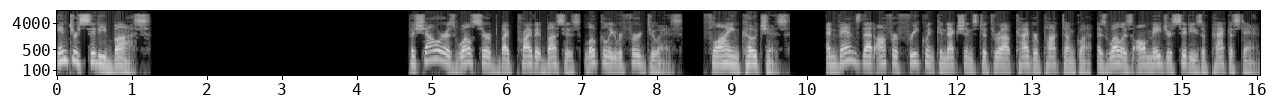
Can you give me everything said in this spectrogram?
Intercity bus Peshawar is well served by private buses locally referred to as flying coaches and vans that offer frequent connections to throughout Khyber Pakhtunkhwa, as well as all major cities of Pakistan.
